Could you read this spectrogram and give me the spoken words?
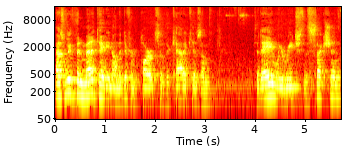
As we've been meditating on the different parts of the Catechism, today we reach the section,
